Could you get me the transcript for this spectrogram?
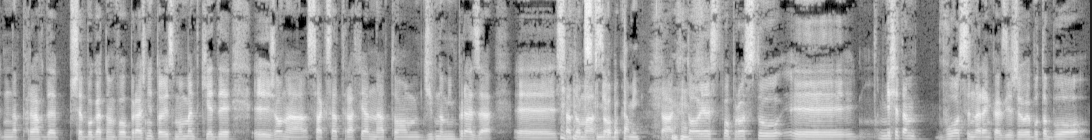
naprawdę przebogatą wyobraźnię. To jest moment, kiedy y, żona Saksa trafia na tą dziwną imprezę yy, Sadomaso. Z tymi robakami. Tak, to jest po prostu. Yy, mnie się tam włosy na rękach zjeżyły, bo to było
